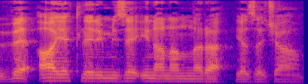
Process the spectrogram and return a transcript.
ve ayetlerimize inananlara yazacağım.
